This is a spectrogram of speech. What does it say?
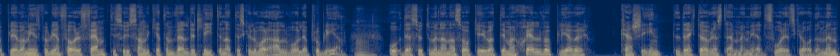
uppleva minnesproblem före 50 så är sannolikheten väldigt liten att det skulle vara allvarliga problem. Och dessutom en annan sak är ju att det man själv upplever kanske inte direkt överensstämmer med svårighetsgraden. Men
